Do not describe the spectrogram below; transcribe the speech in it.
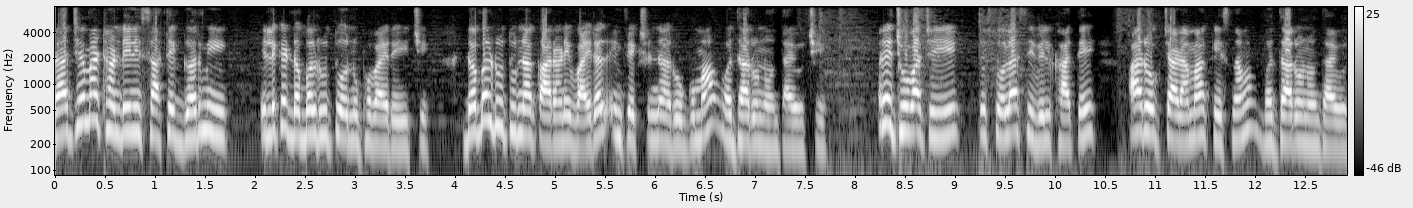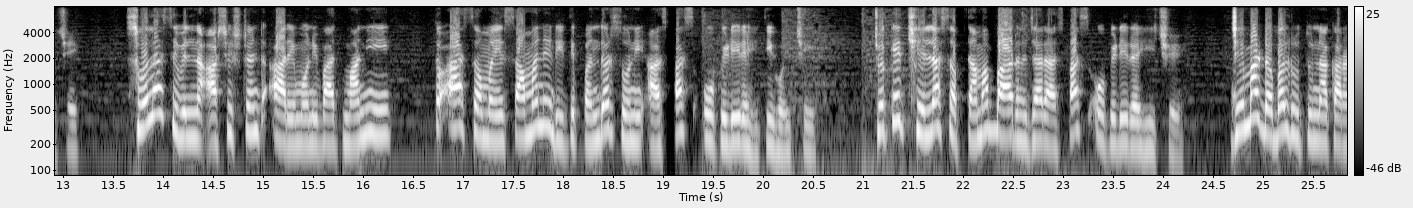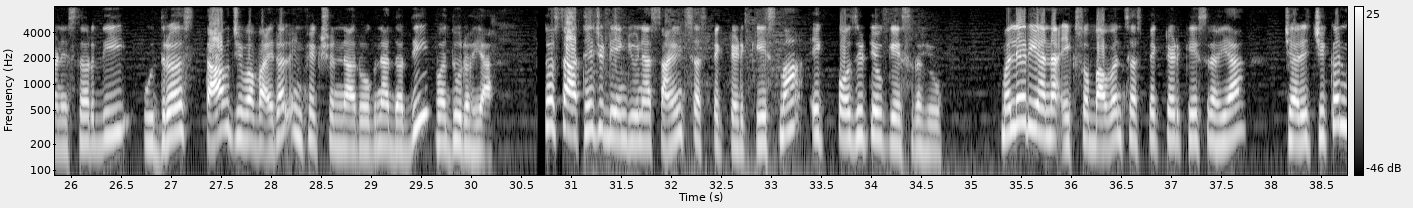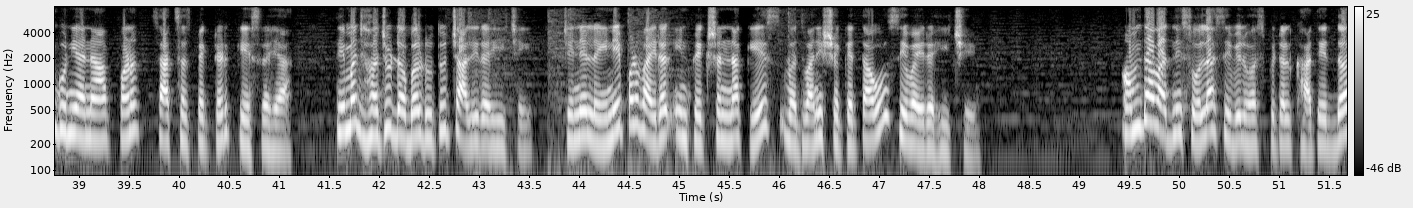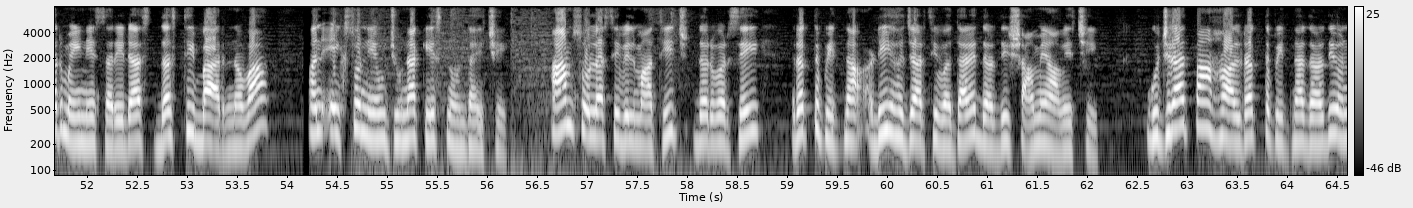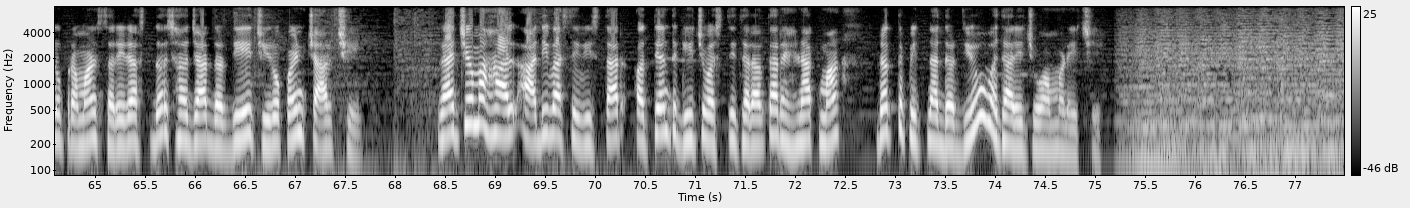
રાજ્યમાં ઠંડીની સાથે ગરમી એટલે કે ડબલ ઋતુ અનુભવાઈ રહી છે. ડબલ ઋતુના કારણે વાયરલ ઇન્ફેક્શનના રોગમાં વધારો નોંધાયો છે. અને જોવા જઈએ તો સોલા સિવિલ ખાતે આ રોગચાળામાં કેસમાં વધારો નોંધાયો છે. સોલા સિવિલના આસિસ્ટન્ટ આરએમઓની વાત માનીએ તો આ સમયે સામાન્ય રીતે પંદરસોની આસપાસ ઓપીડી રહેતી હોય છે. જોકે છેલ્લા સપ્તાહમાં બાર હજાર આસપાસ ઓપીડી રહી છે. જેમાં ડબલ ઋતુના કારણે શરદી, ઉધરસ, તાવ જેવા વાયરલ ઇન્ફેક્શનના રોગના દર્દી વધુ રહ્યા. તો સાથે જ ડેન્ગ્યુના સાઈઠ સસ્પેક્ટેડ કેસમાં એક પોઝિટિવ કેસ રહ્યો. મલેરિયાના એકસો બાવન સસ્પેક્ટેડ કેસ રહ્યા, જ્યારે ચિકનગુનિયાના પણ સાત સસ્પેક્ટેડ કેસ રહ્યા. તેમજ હજુ ડબલ ઋતુ ચાલી રહી છે, જેને લઈને પણ વાયરલ ઇન્ફેક્શનના કેસ વધવાની શક્યતાઓ સેવાઈ રહી છે. અમદાવાદની સોલા સિવિલ હોસ્પિટલ ખાતે દર મહિને સરેરાશ દસથી બાર નવા અને એકસો નેવું જૂના કેસ નોંધાય છે. આમ સોલા સિવિલમાંથી જ દર વર્ષે રક્તપિત્તના અઢી હજારથી વધારે દર્દી સામે આવે છે. ગુજરાતમાં હાલ રક્તપિત્તના દર્દીઓનું પ્રમાણ સરેરાશ દસ હજાર દર્દીએ ઝીરો પોઈન્ટ ચાર છે. રાજ્યમાં હાલ આદિવાસી વિસ્તાર અત્યંત ગીચ વસ્તી ધરાવતા રહેણાંકમાં રક્તપિત્તના દર્દીઓ વધારે જોવા મળે છે.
